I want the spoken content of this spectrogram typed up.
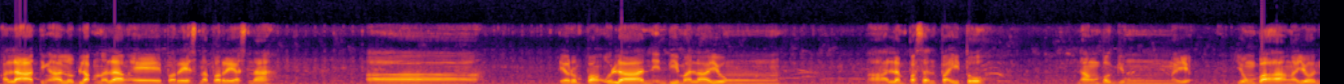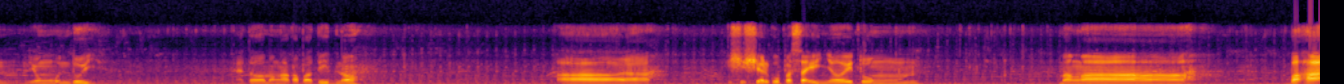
kalaating aloe block na lang, eh parehas na parehas na. Ah, meron pang ulan, hindi malayong ah, lampasan pa ito ng bagyong yung baha ngayon, yung undoy. Ito mga kapatid, no? Ah, i-share ko pa sa inyo itong mga baha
